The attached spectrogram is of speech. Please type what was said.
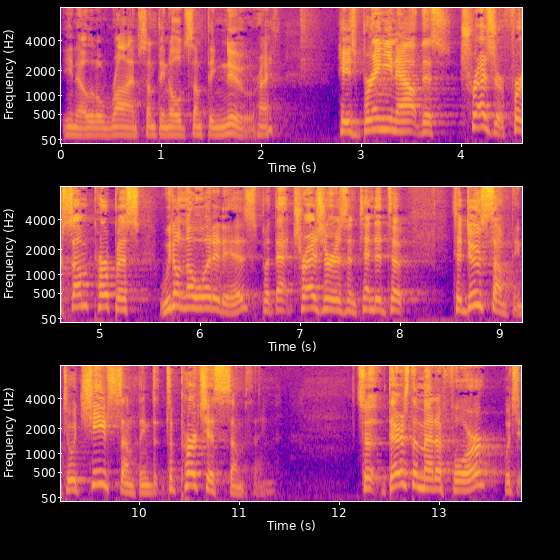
you know, little rhyme, something old, something new, right? He's bringing out this treasure for some purpose. We don't know what it is, but that treasure is intended to, to do something, to achieve something, to, to purchase something. So there's the metaphor, which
